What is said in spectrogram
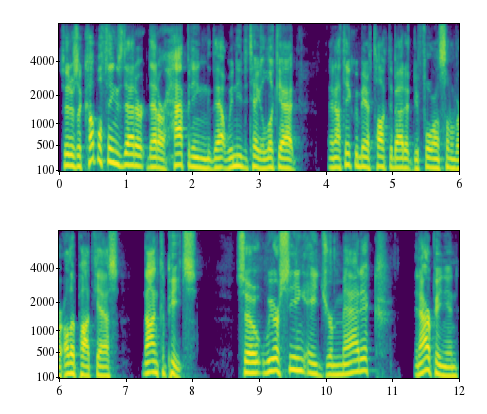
So there's a couple things that are that are happening that we need to take a look at. And I think we may have talked about it before on some of our other podcasts, non-competes. So we are seeing a dramatic, in our opinion,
